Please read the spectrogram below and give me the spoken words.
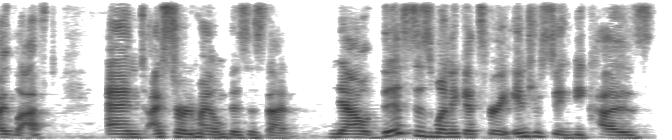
I left and I started my own business then. Now this is when it gets very interesting because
